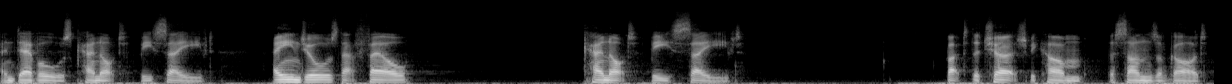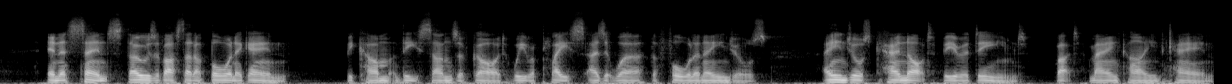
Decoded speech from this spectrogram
and devils cannot be saved. Angels that fell cannot be saved. But the church become the sons of God. In a sense, those of us that are born again become the sons of God. We replace, as it were, the fallen angels. Angels cannot be redeemed, but mankind can.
